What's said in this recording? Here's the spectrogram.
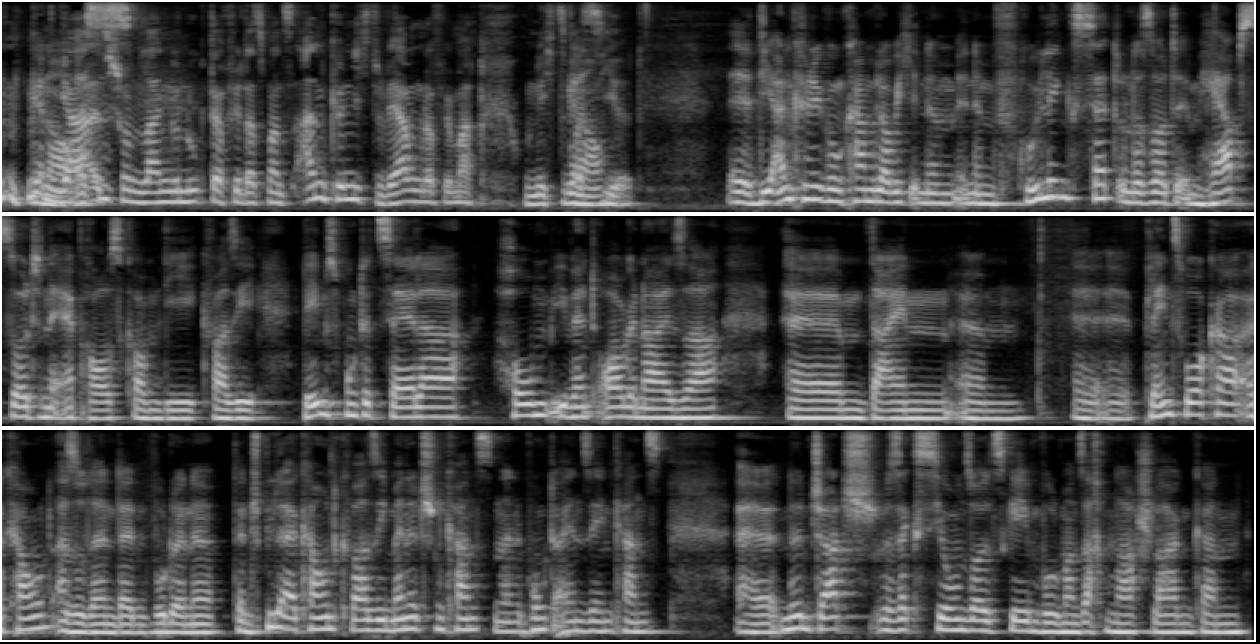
Genau. ja, es ist schon lang genug dafür, dass man es ankündigt und Werbung dafür macht und nichts genau. passiert. Äh, die Ankündigung kam, glaube ich, in einem, in einem Frühlingsset und da sollte im Herbst sollte eine App rauskommen, die quasi Lebenspunktezähler, Home Event Organizer, ähm, dein ähm, äh, Planeswalker-Account, also dein, dein, wo du deine, dein Spieler-Account quasi managen kannst und deine Punkte einsehen kannst. Äh, eine Judge-Sektion soll es geben, wo man Sachen nachschlagen kann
